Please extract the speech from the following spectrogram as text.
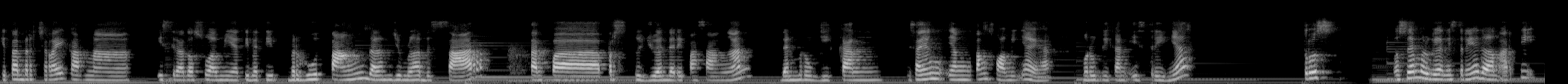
kita bercerai karena istri atau suaminya tiba-tiba berhutang dalam jumlah besar tanpa persetujuan dari pasangan dan merugikan misalnya yang, yang hutang suaminya ya merugikan istrinya terus maksudnya merugikan istrinya dalam arti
